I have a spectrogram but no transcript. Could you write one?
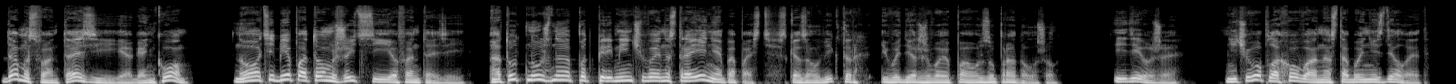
Дама с фантазией и огоньком. Но тебе потом жить с ее фантазией. А тут нужно под переменчивое настроение попасть», — сказал Виктор и, выдерживая паузу, продолжил. «Иди уже. Ничего плохого она с тобой не сделает.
